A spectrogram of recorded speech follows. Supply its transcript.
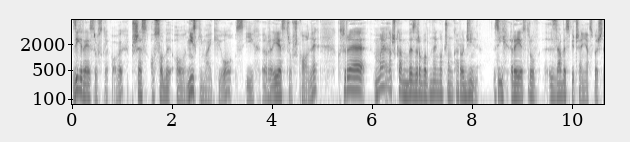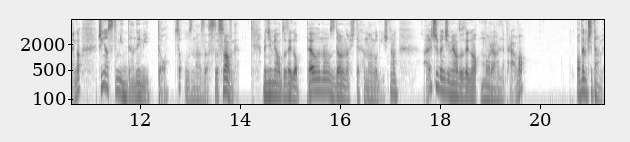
z ich rejestrów sklepowych przez osoby o niskim IQ, z ich rejestrów szkolnych, które mają na przykład bezrobotnego członka rodziny, z ich rejestrów zabezpieczenia społecznego, czyniąc z tymi danymi to, co uzna za stosowne. Będzie miał do tego pełną zdolność technologiczną, ale czy będzie miał do tego moralne prawo? Potem czytamy.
